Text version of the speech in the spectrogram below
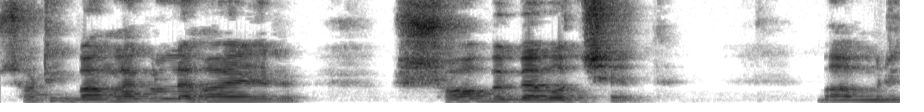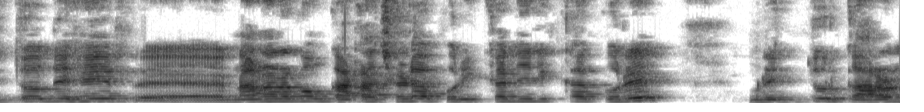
সঠিক বাংলা করলে হয় এর সব ব্যবচ্ছেদ বা মৃতদেহের নানা রকম কাটাছেড়া পরীক্ষা নিরীক্ষা করে মৃত্যুর কারণ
